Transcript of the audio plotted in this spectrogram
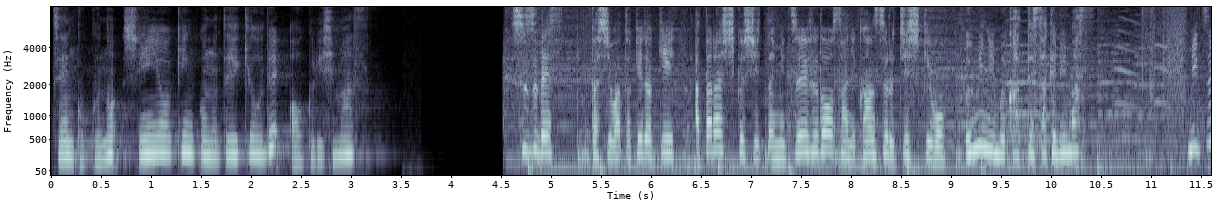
全国の信用金庫の提供でお送りします。すずです私は時々新しく知った三井不動産に関する知識を海に向かって叫びます三井不動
